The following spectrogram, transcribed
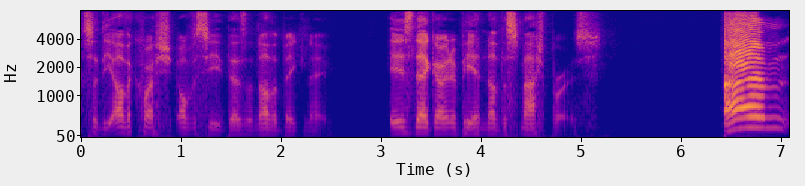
So the other question, obviously, there's another big name. Is there going to be another Smash Bros? Um.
